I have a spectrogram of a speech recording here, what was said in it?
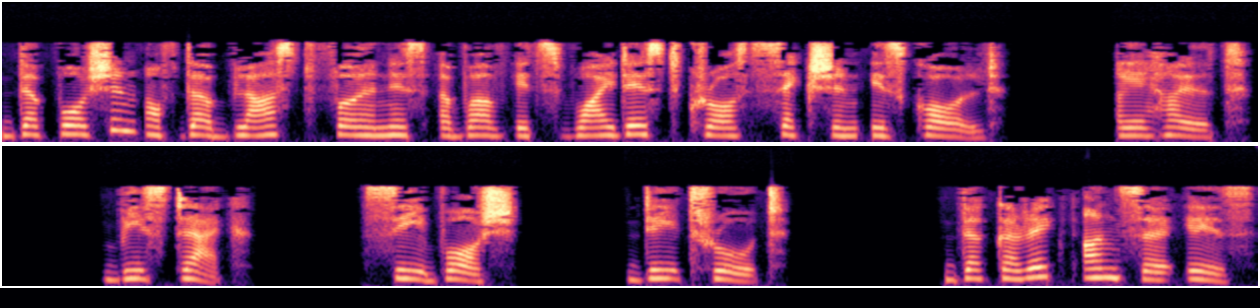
The portion of the blast furnace above its widest cross section is called A. Hearth B. Stack. C. Bosh. D. Throat. The correct answer is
